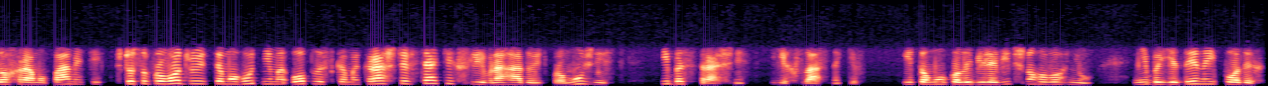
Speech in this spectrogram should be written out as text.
до храму пам'яті, що супроводжуються могутніми оплесками, краще всяких слів нагадують про мужність і безстрашність їх власників. І тому, коли біля вічного вогню, ніби єдиний подих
